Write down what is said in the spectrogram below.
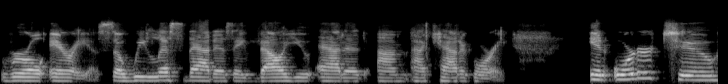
rural areas. So we list that as a value added um, category. In order to,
